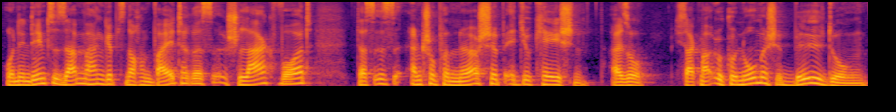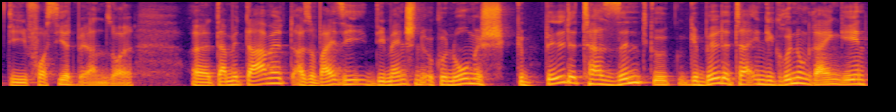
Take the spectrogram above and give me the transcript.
Und in dem Zusammenhang gibt es noch ein weiteres Schlagwort, das ist Entrepreneurship Education. Also ich sag mal ökonomische Bildung, die forciert werden soll. Äh, damit damit, also weil sie die Menschen ökonomisch gebildeter sind, ge gebildeter in die Gründung reingehen,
